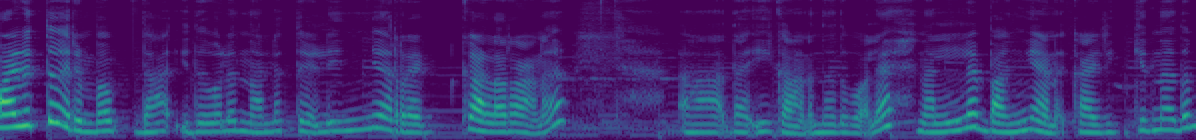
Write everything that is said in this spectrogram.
പഴുത്ത് വരുമ്പം ദാ ഇതുപോലെ നല്ല തെളിഞ്ഞ റെഡ് കളറാണ് ദാ ഈ കാണുന്നത് പോലെ. നല്ല ഭംഗിയാണ്. കഴിക്കുന്നതും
